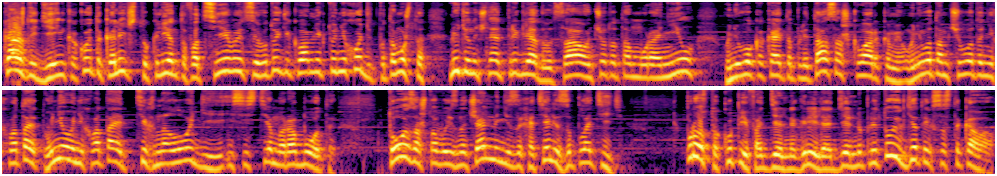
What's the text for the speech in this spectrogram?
каждый день какое-то количество клиентов отсеивается, и в итоге к вам никто не ходит, потому что люди начинают приглядываться, а он что-то там уронил, у него какая-то плита со шкварками, у него там чего-то не хватает, у него не хватает технологии и системы работы. То, за что вы изначально не захотели заплатить, просто купив отдельно гриль, отдельную плиту и где-то их состыковав.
